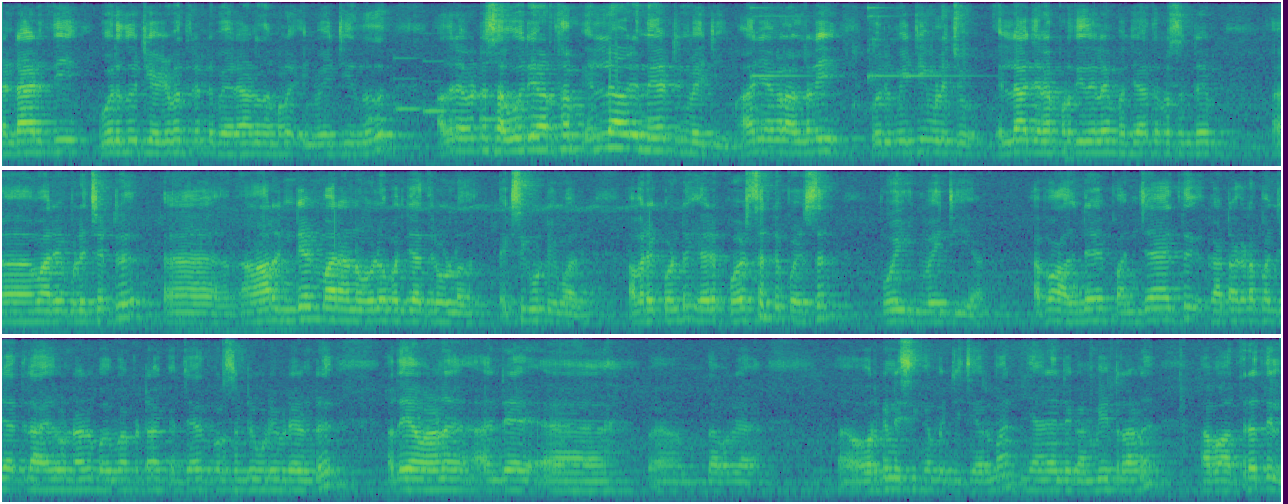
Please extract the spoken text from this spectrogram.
രണ്ടായിരത്തി ഒരുന്നൂറ്റി എഴുപത്തിരണ്ട് പേരാണ് നമ്മൾ ഇൻവൈറ്റ് ചെയ്യുന്നത്. അതിന് അവരുടെ സൗകര്യാർത്ഥം എല്ലാവരും നേരിട്ട് ഇൻവൈറ്റ് ചെയ്യും. അത് ഞങ്ങൾ ആൾറെഡി ഒരു മീറ്റിംഗ് വിളിച്ചു. എല്ലാ ജനപ്രതിനിധികളെയും പഞ്ചായത്ത് പ്രസിഡന്റും മാരെയും വിളിച്ചിട്ട് ആറ് ഇന്ത്യന്മാരാണ് ഓരോ പഞ്ചായത്തിലുള്ളത് എക്സിക്യൂട്ടീവുമാർ അവരെ കൊണ്ട് ഒരു പേഴ്സൺ ടു പേഴ്സൺ പോയി ഇൻവൈറ്റ് ചെയ്യുകയാണ് അപ്പോൾ അതിന്റെ പഞ്ചായത്ത് കാട്ടാക്കട പഞ്ചായത്തിലായതുകൊണ്ടാണ് ബഹുമാനപ്പെട്ട പഞ്ചായത്ത് പ്രസിഡന്റ് കൂടി ഇവിടെയുണ്ട്. അദ്ദേഹമാണ് അതിന്റെ എന്താ പറയുക ഓർഗനൈസിംഗ് കമ്മിറ്റി ചെയർമാൻ ഞാൻ എന്റെ കൺവീനറാണ് അപ്പോൾ അത്തരത്തിൽ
